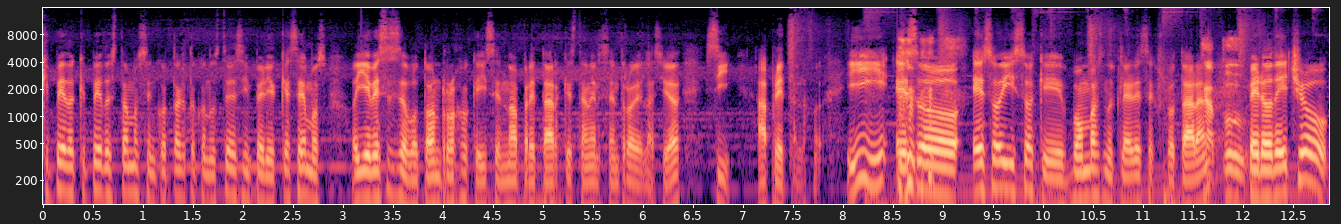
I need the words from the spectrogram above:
¿qué pedo, qué pedo? Estamos en contacto con ustedes, Imperio, ¿qué hacemos? Oye, ¿ves ese botón rojo que dice no apretar que está en el centro de la ciudad? Sí, apriétalo. Y eso, eso hizo que bombas nucleares explotaran. Capú. Pero de hecho,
